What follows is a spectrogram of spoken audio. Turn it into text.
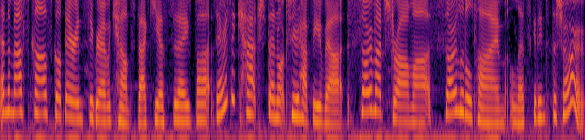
And the MAFS cast got their Instagram accounts back yesterday, but there is a catch they're not too happy about. So much drama, so little time. Let's get into the show.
